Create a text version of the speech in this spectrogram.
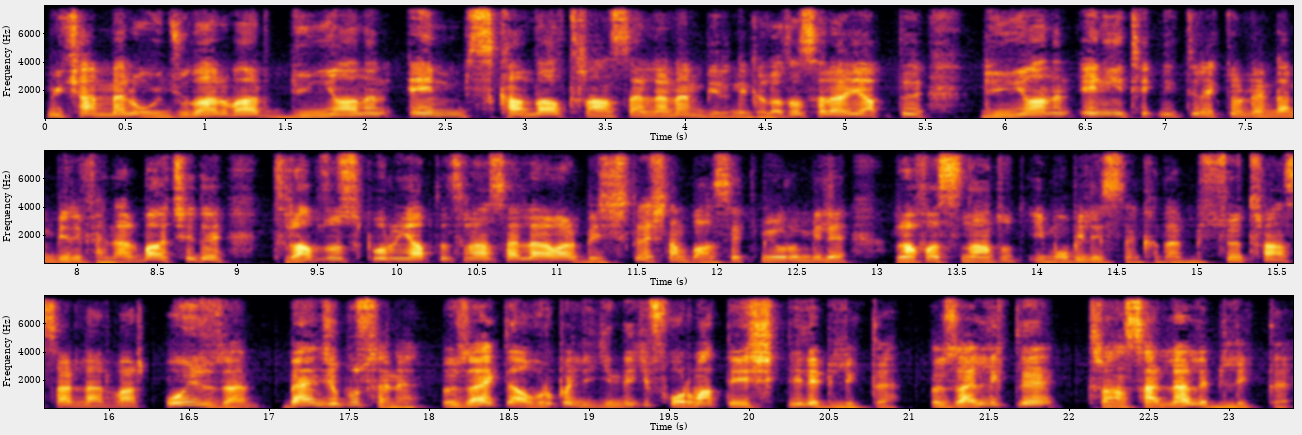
Mükemmel oyuncular var. Dünyanın en skandal transferlerinden birini Galatasaray yaptı. Dünyanın en iyi teknik direktörlerinden biri Fenerbahçe'de. Trabzonspor'un yaptığı transferler var. Beşiktaş'tan bahsetmiyorum bile. Rafa'sından tut Immobile'sine kadar bir sürü transferler var. O yüzden bence bu sene özellikle Avrupa Ligi'ndeki format değişikliğiyle birlikte özellikle transferlerle birlikte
